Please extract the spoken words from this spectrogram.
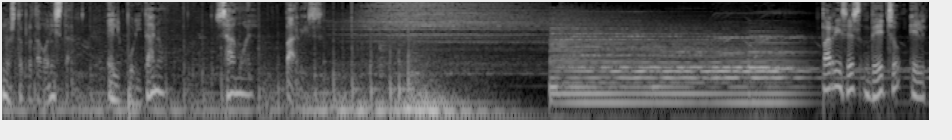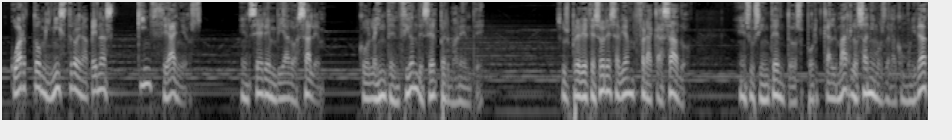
Nuestro protagonista, el puritano Samuel Parris. Parris es, de hecho, el cuarto ministro en apenas 15 años en ser enviado a Salem, con la intención de ser permanente. Sus predecesores habían fracasado en sus intentos por calmar los ánimos de la comunidad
